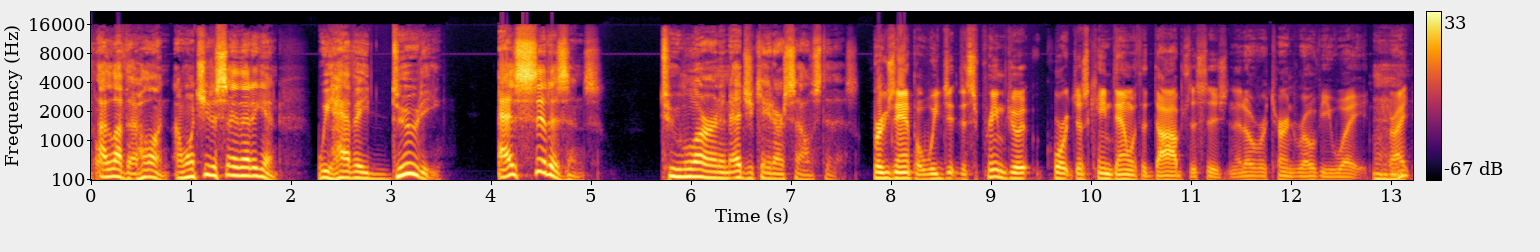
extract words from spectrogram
example, I love that. Hold on. I want you to say that again. We have a duty as citizens to learn and educate ourselves to this. for example, we the Supreme Court just came down with the Dobbs decision that overturned Roe v. Wade, Mhm. right?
